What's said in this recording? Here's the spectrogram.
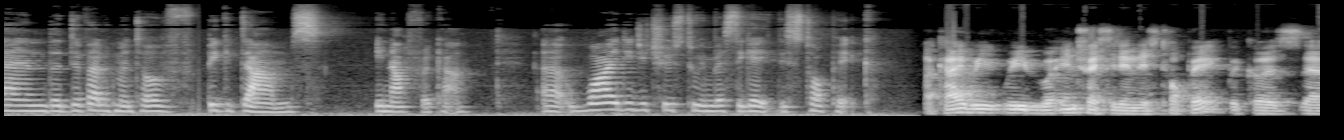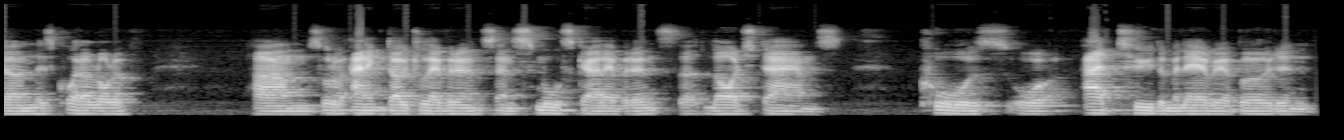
and the development of big dams in Africa. Uh, why did you choose to investigate this topic? Okay, we, we were interested in this topic because um, there's quite a lot of um, sort of anecdotal evidence and small scale evidence that large dams cause or add to the malaria burden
